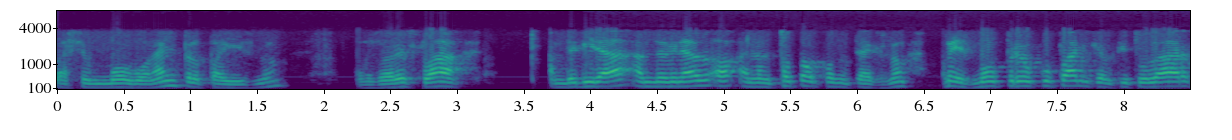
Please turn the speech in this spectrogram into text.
va ser un molt bon any pel país, no? Aleshores, clar, hem de mirar, hem de mirar en tot el context, no? Home, és molt preocupant que el titular,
